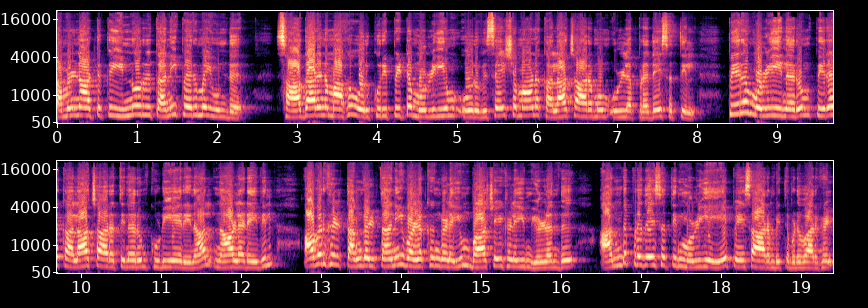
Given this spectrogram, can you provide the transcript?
தமிழ்நாட்டுக்கு இன்னொரு தனி பெருமை உண்டு. சாதாரணமாக ஒரு குறிப்பிட்ட மொழியும் ஒரு விசேஷமான கலாச்சாரமும் உள்ள பிரதேசத்தில் பிற மொழியினரும் பிற கலாச்சாரத்தினரும் குடியேறினால் நாளடைவில் அவர்கள் தங்கள் தனி வழக்கங்களையும் பாஷைகளையும் இழந்து அந்த பிரதேசத்தின் மொழியையே பேச ஆரம்பித்து விடுவார்கள்.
